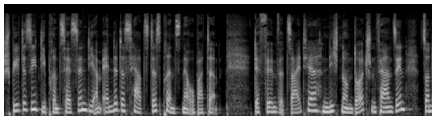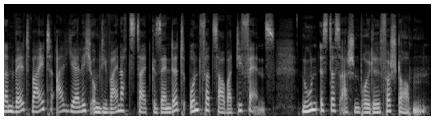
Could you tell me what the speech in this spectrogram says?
spielte sie die Prinzessin, die am Ende das Herz des Prinzen Grenzen eroberte. Der Film wird seither nicht nur im deutschen Fernsehen, sondern weltweit alljährlich um die Weihnachtszeit gesendet und verzaubert die Fans. Nun ist das Aschenbrödel verstorben.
